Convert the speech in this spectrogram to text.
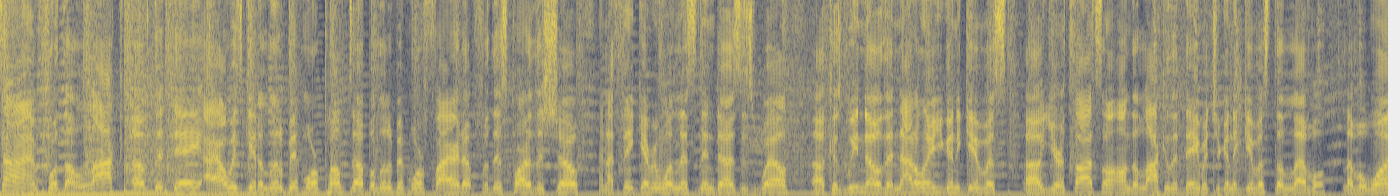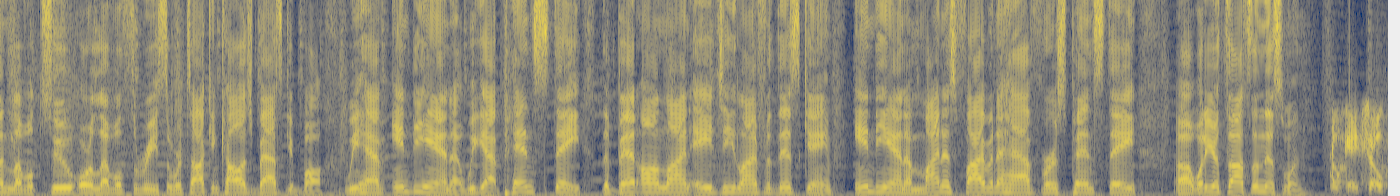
time for the lock of the day. I always get a little bit more pumped up, a little bit more fired up for this part of the show, and I think everyone listening does as well, because uh, we know that not only are you going to give us uh, your thoughts on, on the lock of the day, but you're going to give us the level level one, level two, or level three. So we're talking college basketball. We have Indiana, we got Penn State, the Bet Online AG line for this game. Indiana minus five and a half versus Penn State. Uh, what are your thoughts on this one? Okay, so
